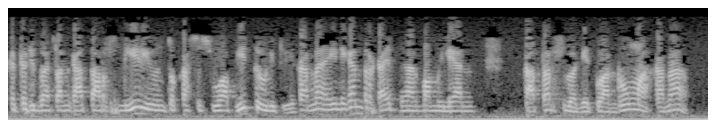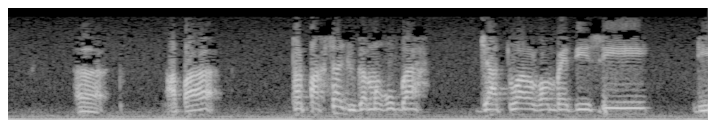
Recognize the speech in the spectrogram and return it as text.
keterlibatan Qatar sendiri untuk kasus suap itu gitu ya karena ini kan terkait dengan pemilihan Qatar sebagai tuan rumah karena uh, apa terpaksa juga mengubah jadwal kompetisi di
